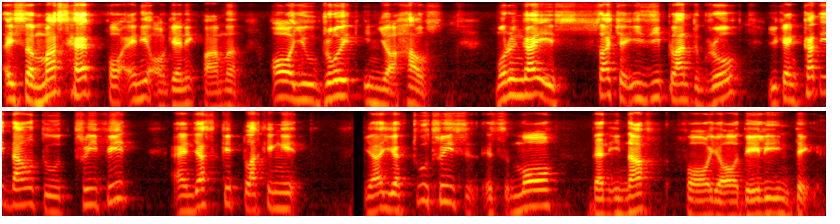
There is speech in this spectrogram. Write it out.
it's a must-have for any organic farmer, or you grow it in your house. Moringa is such an easy plant to grow. You can cut it down to three feet and just keep plucking it. Yeah, you have two trees, it's more than enough for your daily intake.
